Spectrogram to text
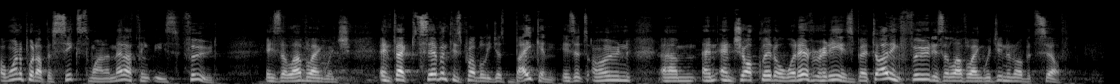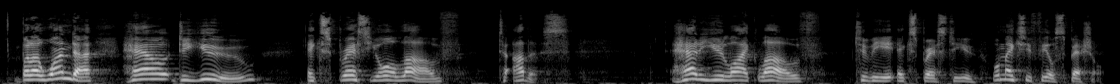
I want to put up a sixth one, and that I think is food is the love language. In fact, seventh is probably just bacon, is its own, um, and, and chocolate or whatever it is. But I think food is a love language in and of itself. But I wonder, how do you express your love to others? How do you like love to be expressed to you? What makes you feel special?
